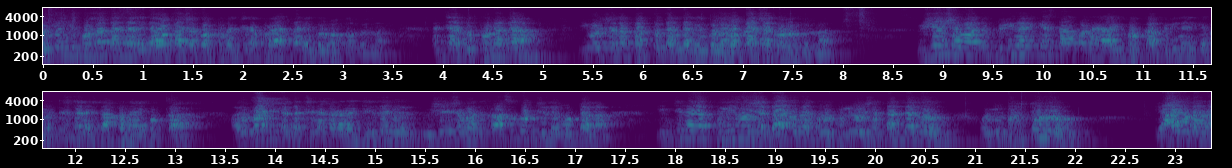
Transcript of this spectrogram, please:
ಒಂದೊಂದು ಹೊಸ ತಂಡಗಳಿಗೆ ಅವಕಾಶ ಕೊಟ್ಟು ಹೆಚ್ಚಿನ ಪ್ರಯತ್ನ ನಿಂತ್ಕೊಳ್ಳುವಂಥದ್ದಿಲ್ಲ ಅಂಚಾದು ಪುನಃ ಈ ವರ್ಷದ ಪತ್ತು ಪತ್ತು ತಂಡಗಳಿಗೆ ಅವಕಾಶ ಕೊಡುವುದಿಲ್ಲ. ವಿಶೇಷವಾದ ಪಿಲಿನಲಿಕೆ ಸ್ಥಾಪನೆ ಆಗಿ ಬೊಕ್ಕ ಪಿಲಿನಲಿಕೆ ಪ್ರತಿಷ್ಠಾನ ಸ್ಥಾಪನೆ ಆಗಿ ಬೊಕ್ಕ, ಅವಿಭಾಜಿತ ದಕ್ಷಿಣ ಕನ್ನಡ ಜಿಲ್ಲೆಗೆ ವಿಶೇಷವಾದ ಕಾಸರಗೋಡು ಜಿಲ್ಲೆ ಮುಟ್ಟಲ್ಲ. ಇಂಚಿನ ಪುಲಿವೇಷ ದಾರುಗಳು ಪುಲಿವೇಷ ತಂಡಲು ಒಂದು ಪುಸ್ತೂರು ಯಾವ ನನ್ನ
